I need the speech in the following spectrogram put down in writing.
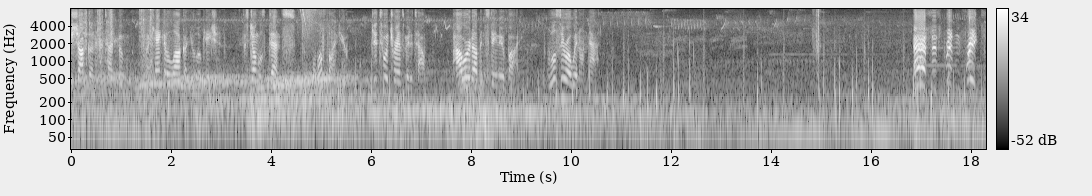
Shotgun in the Typhoon, and I can't get a lock on your location. This jungle's dense, but we'll find you. Get to a transmitter tower. Power it up and stay nearby. We'll zero in on that. Acid spitting freaks!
